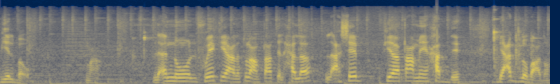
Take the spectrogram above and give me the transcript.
بيلبقوا. معه لأنه الفواكه على طول عم تعطي الحلا الأعشاب فيها طعمة حده بيعدلوا بعضهم.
